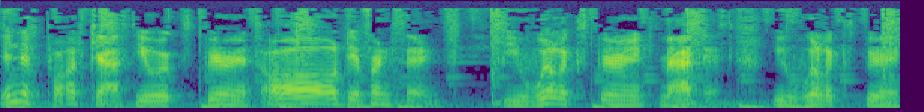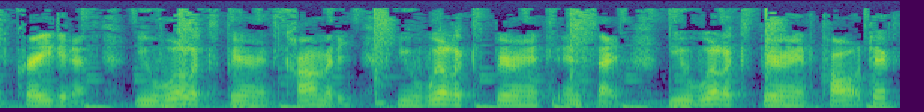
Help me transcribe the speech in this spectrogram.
In this podcast, you will experience all different things. You will experience madness. You will experience craziness. You will experience comedy. You will experience insight. You will experience politics.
